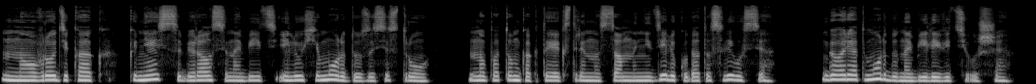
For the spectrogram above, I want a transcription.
Но вроде как князь собирался набить Илюхе морду за сестру — но потом как-то экстренно сам на неделю куда-то слился. Говорят, морду набили Витюши.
